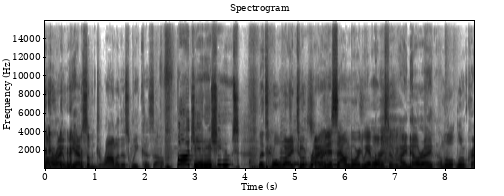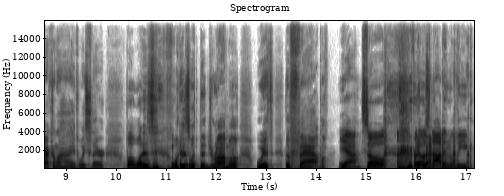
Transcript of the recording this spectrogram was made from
All right, we have some drama this week because of uh, budget issues. Let's roll right to it. We don't need a soundboard. We have Oh, Chris over here. I know, right? A little little crack on the high voice there. But what is what is with the drama with the FAAB? Yeah. So, for those not in the league,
